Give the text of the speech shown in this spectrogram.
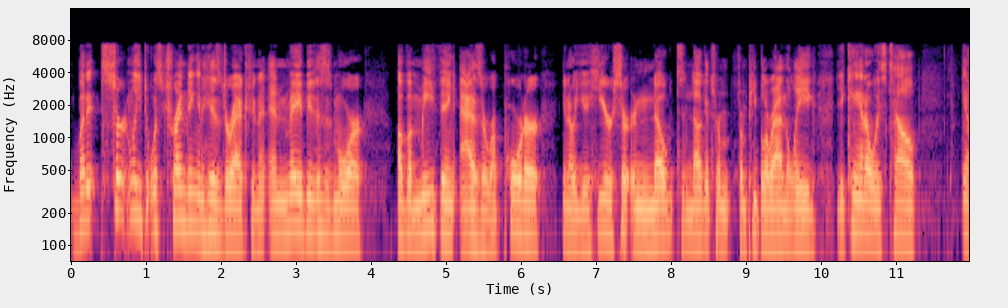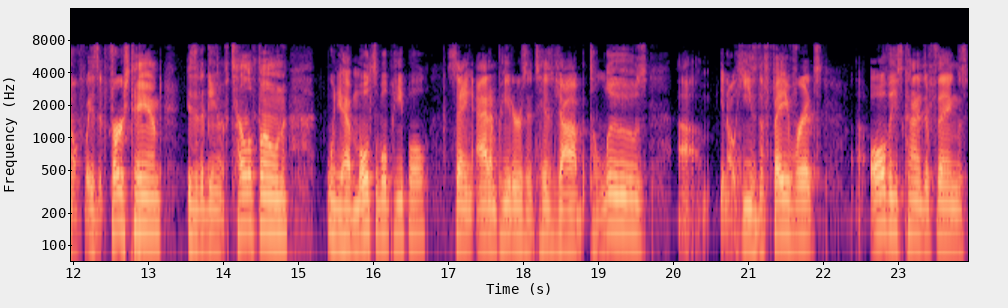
but it certainly was trending in his direction. And maybe this is more of a me thing as a reporter. You know, you hear certain notes and nuggets from from people around the league. You can't always tell. You know, is it firsthand? Is it a game of telephone? When you have multiple people saying Adam Peters, it's his job to lose. Um, you know, he's the favorite uh, all these kinds of things.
